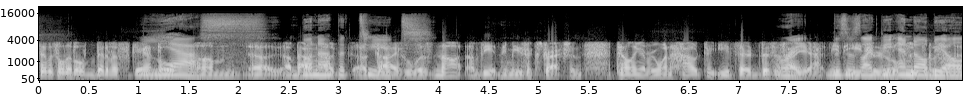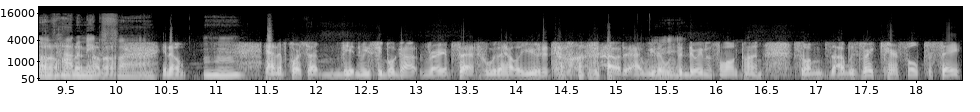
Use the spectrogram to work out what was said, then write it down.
there was a little bit of a scandal Yes. um, uh, about Bon a, a guy who was not of Vietnamese extraction, telling everyone how to eat their. This is how you need This to is eat like your the end all be all of how to make a- pho. You know, and of course, uh, Vietnamese people got very upset. Who the hell are you to tell us how to? You know, we've been doing this a long time. So I'm, I was very careful to say,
